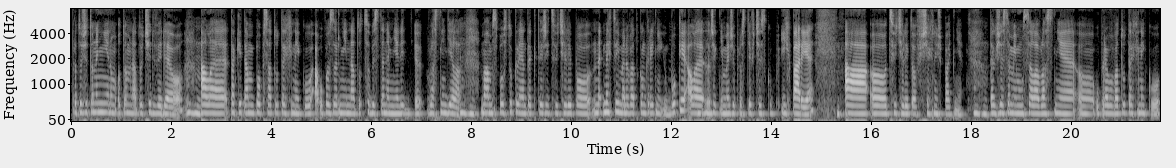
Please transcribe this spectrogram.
Protože to není jenom o tom natočit video, mm-hmm. ale taky tam popsat tu techniku a upozornit upozornit na to, co byste neměli eh, vlastně dělat. Mm-hmm. Mám spoustu klientek, kteří cvičili po, ne, nechci jmenovat konkrétní e-booky, ale mm-hmm. řekněme, že prostě v Česku jich pár je a uh, cvičili to všechny špatně. Mm-hmm. Takže jsem jim musela vlastně uh, upravovat tu techniku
